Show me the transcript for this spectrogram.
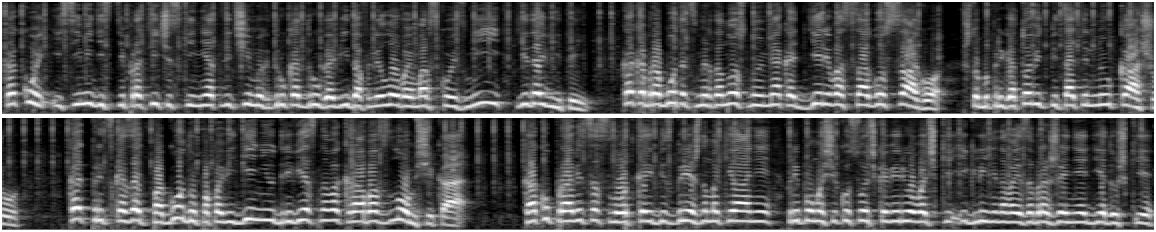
какой из 70 практически неотличимых друг от друга видов лиловой морской змеи ядовитый? Как обработать смертоносную мякоть дерева саго-саго, чтобы приготовить питательную кашу? Как предсказать погоду по поведению древесного краба-взломщика? Как управиться с лодкой в безбрежном океане при помощи кусочка веревочки и глиняного изображения дедушки?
